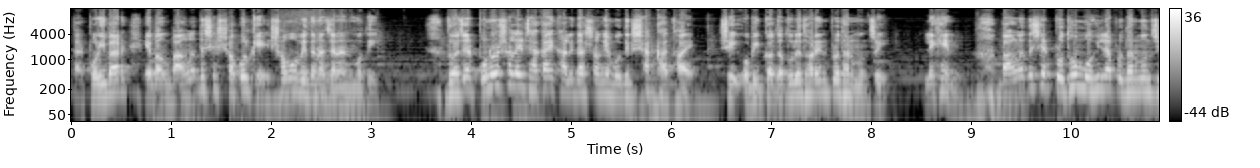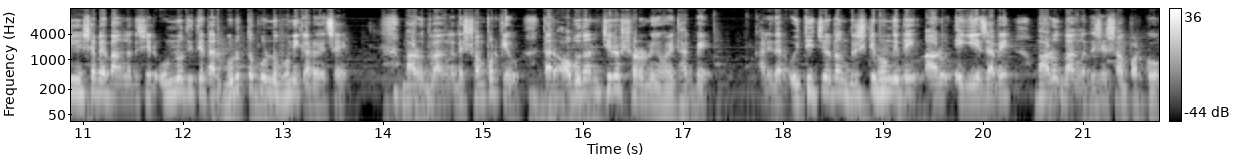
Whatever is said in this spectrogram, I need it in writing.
তার পরিবার এবং বাংলাদেশের সকলকে সমবেদনা জানান মোদী। দু হাজার পনেরো সালে ঢাকায় খালেদার সঙ্গে মোদীর সাক্ষাৎ হয়। সেই অভিজ্ঞতা তুলে ধরেন প্রধানমন্ত্রী। লেখেন, বাংলাদেশের প্রথম মহিলা প্রধানমন্ত্রী হিসেবে বাংলাদেশের উন্নতিতে তার গুরুত্বপূর্ণ ভূমিকা রয়েছে। ভারত বাংলাদেশ সম্পর্কেও তার অবদান চিরস্মরণীয় হয়ে থাকবে। খালেদার ঐতিহ্য এবং দৃষ্টিভঙ্গিতেই আরও এগিয়ে যাবে ভারত বাংলাদেশের সম্পর্ক।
